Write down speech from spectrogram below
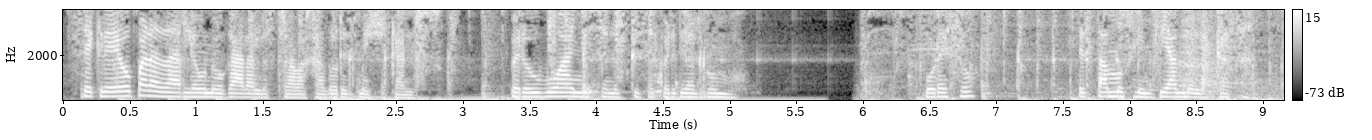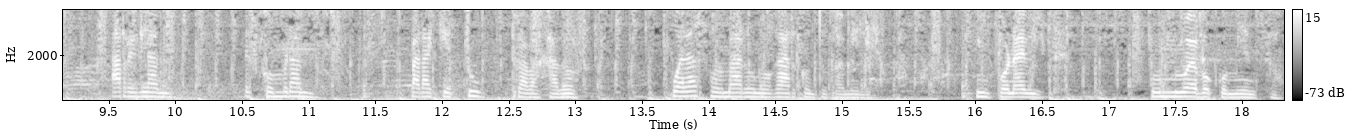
se creó para darle un hogar a los trabajadores mexicanos. Pero hubo años en los que se perdió el rumbo. Por eso, estamos limpiando la casa, arreglando, escombrando para que tú, trabajador, puedas formar un hogar con tu familia. Infonavit, un nuevo comienzo.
